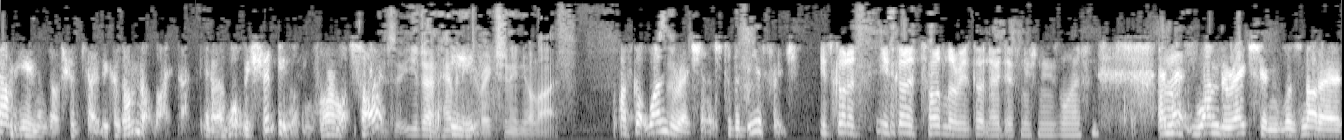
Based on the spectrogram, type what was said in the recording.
Some humans, I should say, because I'm not like that. You know, what we should be looking for and what science. So you don't have any direction in your life. I've got one direction. It's to the beer fridge. He's got a he's got a toddler. He's got no definition in his life. And that one direction was not a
